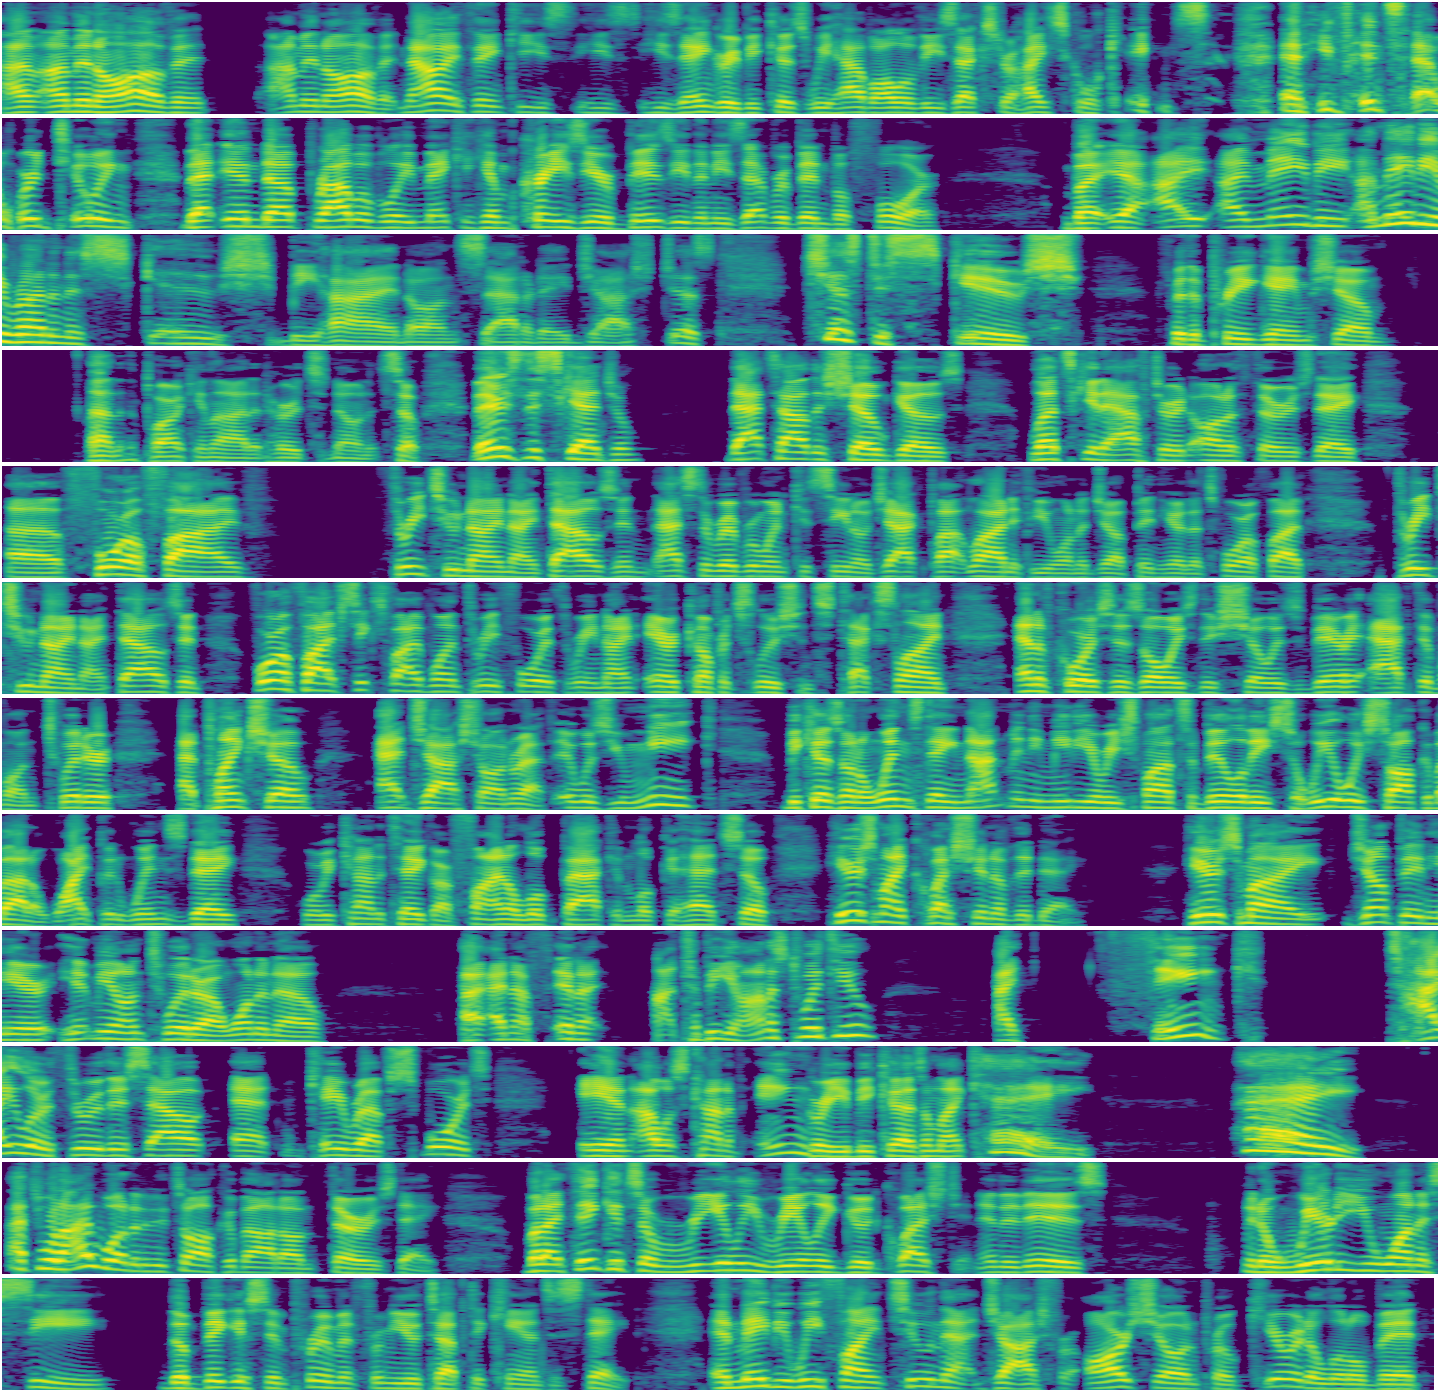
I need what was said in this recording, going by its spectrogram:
I'm, I'm in awe of it. I'm in awe of it. Now I think he's he's he's angry because we have all of these extra high school games and events that we're doing that end up probably making him crazier busy than he's ever been before. But yeah, I, I may be I may be running a scoosh behind on Saturday, Josh. Just just a scoosh for the pregame show out in the parking lot at Hurts Donuts. So there's the schedule. That's how the show goes. Let's get after it on a Thursday. Uh, 405 329 9000. That's the Riverwind Casino jackpot line if you want to jump in here. That's 405 329 9000. 405 651 3439. Air Comfort Solutions text line. And of course, as always, this show is very active on Twitter at Plank Show, at Josh on Ref. It was unique because on a Wednesday, not many media responsibilities. So we always talk about a wipe it Wednesday where we kind of take our final look back and look ahead. So here's my question of the day. Here's my jump in here. Hit me on Twitter. I want to know. I, and I, and I, uh, to be honest with you, I think Tyler threw this out at KREF Sports, and I was kind of angry because I'm like, hey, hey, that's what I wanted to talk about on Thursday. But I think it's a really, really good question, and it is, you know, where do you want to see the biggest improvement from UTEP to Kansas State? And maybe we fine tune that, Josh, for our show and procure it a little bit.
